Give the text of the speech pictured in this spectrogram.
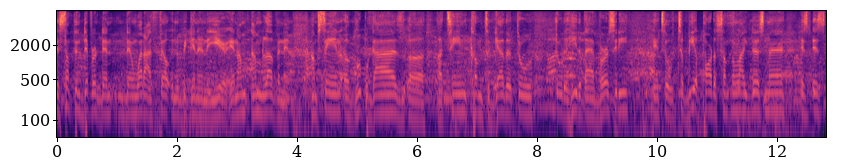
is something different than, than what I felt in the beginning of the year, and I'm, I'm loving it. I'm seeing a group of guys, uh, a team come together through through the heat of adversity, and to, to be a part of something like this, man, it's, it's,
